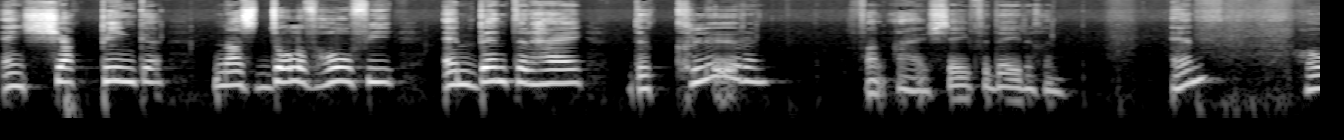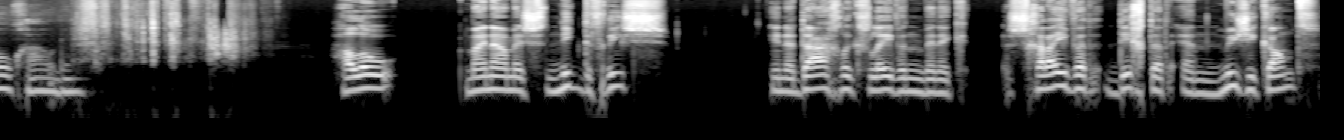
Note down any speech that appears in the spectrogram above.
en Jacques Pinke, naast Dolph Hovey en Benterhey de kleuren van AFC verdedigen en hoog houden. Hallo, mijn naam is Nick de Vries. In het dagelijks leven ben ik schrijver, dichter en muzikant.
